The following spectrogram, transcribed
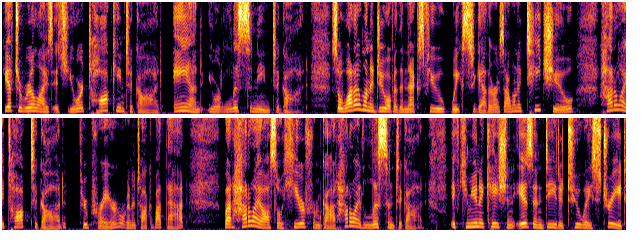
You have to realize it's you're talking to God and you're listening to God. So, what I want to do over the next few weeks together is I want to teach you how do I talk to God through prayer. We're going to talk about that. But how do I also hear from God? How do I listen to God? If communication is indeed a two way street,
